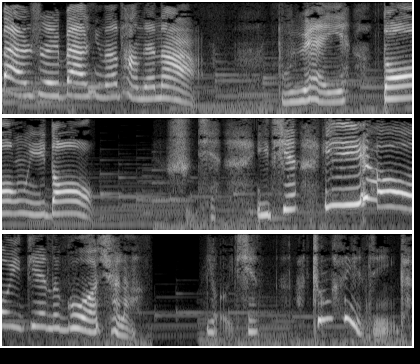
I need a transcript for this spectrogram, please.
半睡半醒的躺在那儿，不愿意动一动。时间一天又一天的过去了。有一天，他睁开眼睛一看。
